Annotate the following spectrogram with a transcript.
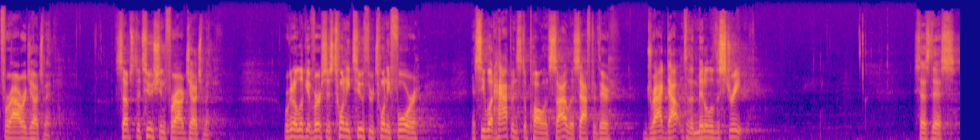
for our judgment. Substitution for our judgment. We're going to look at verses 22 through 24 and see what happens to Paul and Silas after they're dragged out into the middle of the street. It says this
